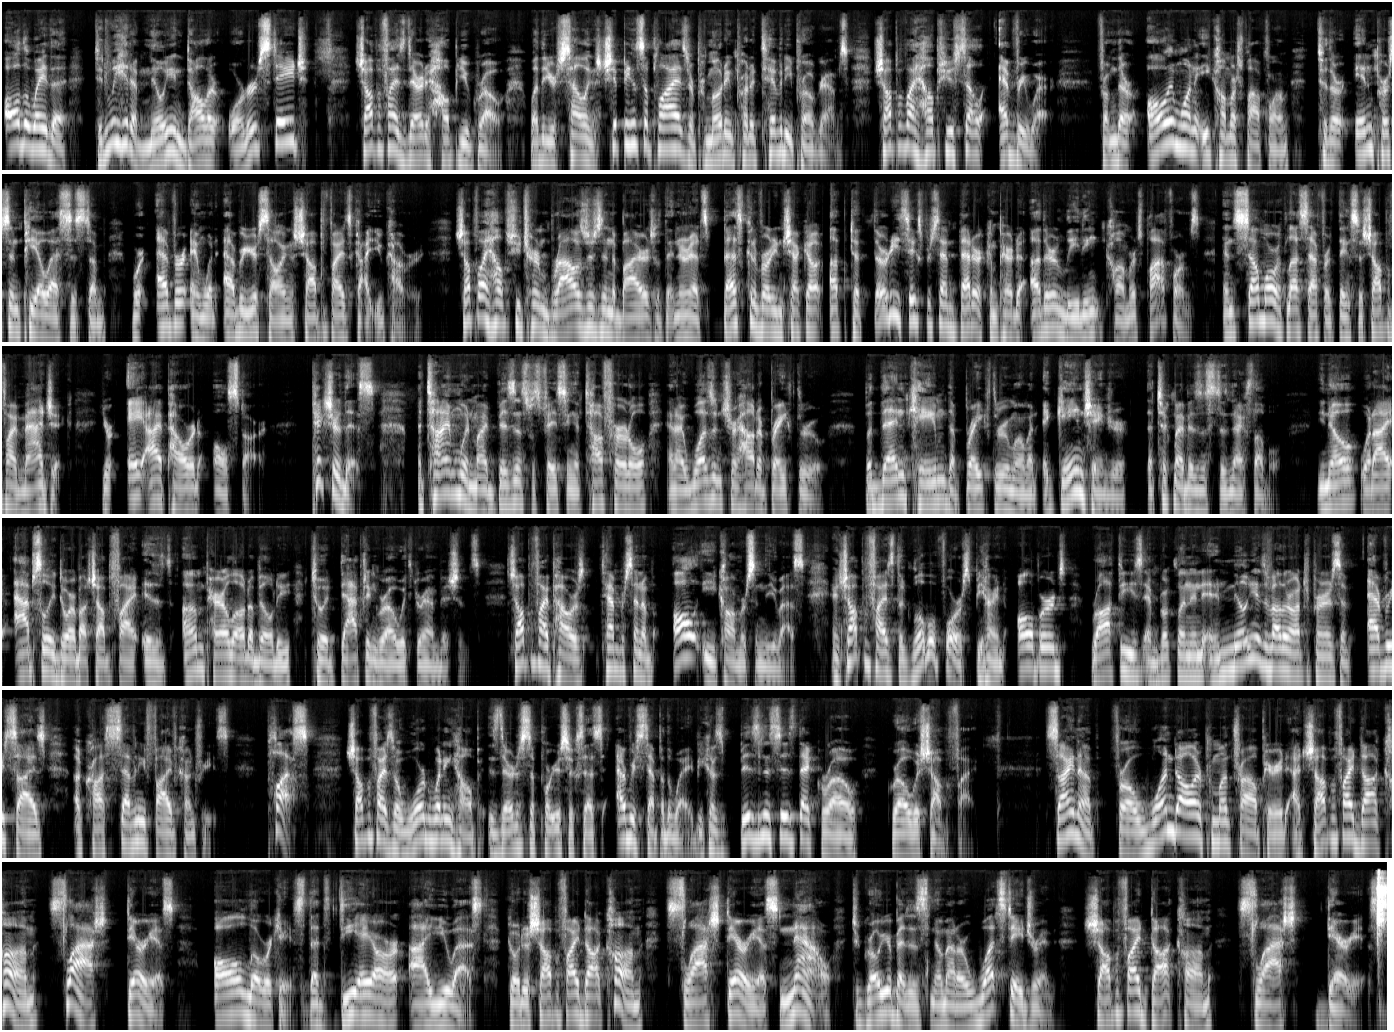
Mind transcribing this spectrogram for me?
all the way the did we hit a million dollar order stage? Shopify is there to help you grow. Whether you're selling shipping supplies or promoting productivity programs, Shopify helps you sell everywhere. From their all in one e commerce platform to their in person POS system, wherever and whatever you're selling, Shopify's got you covered. Shopify helps you turn browsers into buyers with the internet's best converting checkout up to 36% better compared to other leading commerce platforms. And sell more with less effort thanks to Shopify Magic, your AI powered all star. Picture this a time when my business was facing a tough hurdle and I wasn't sure how to break through. But then came the breakthrough moment, a game changer that took my business to the next level. You know, what I absolutely adore about Shopify is its unparalleled ability to adapt and grow with your ambitions. Shopify powers 10% of all e commerce in the US, and Shopify is the global force behind Allbirds, Rothy's, and Brooklinen, and millions of other entrepreneurs of every size across 75 countries. Plus, Shopify's award winning help is there to support your success every step of the way because businesses that grow, grow with Shopify. Sign up for a $1 per month trial period at shopify.com slash Darius, all lowercase. That's D-A-R-I-U-S. Go to shopify.com slash Darius now to grow your business no matter what stage you're in. Shopify.com slash Darius.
